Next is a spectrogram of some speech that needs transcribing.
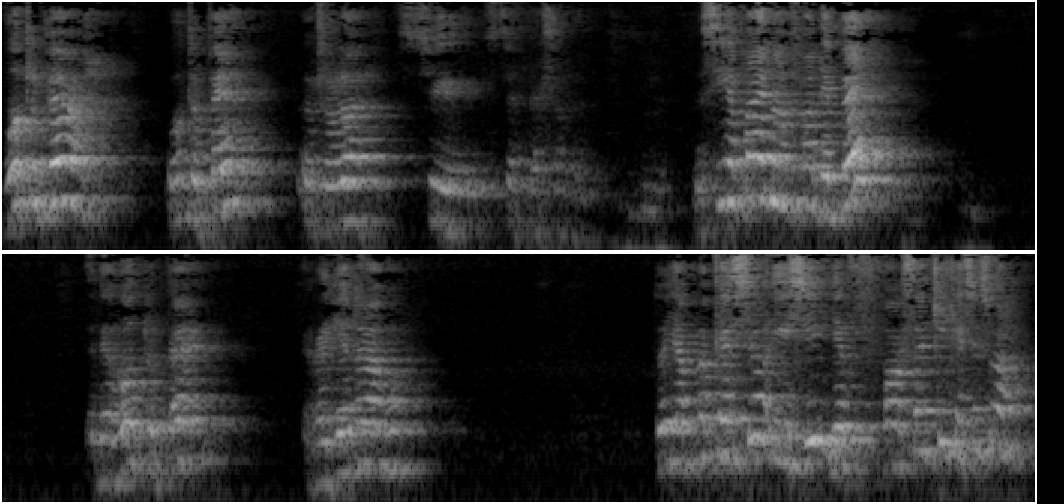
votre père, votre père, être là sur cette personne. Mais s'il n'y a pas un enfant de paix, eh bien, votre père Donc il n'y a pas question ici de forcer qui que ce soit.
